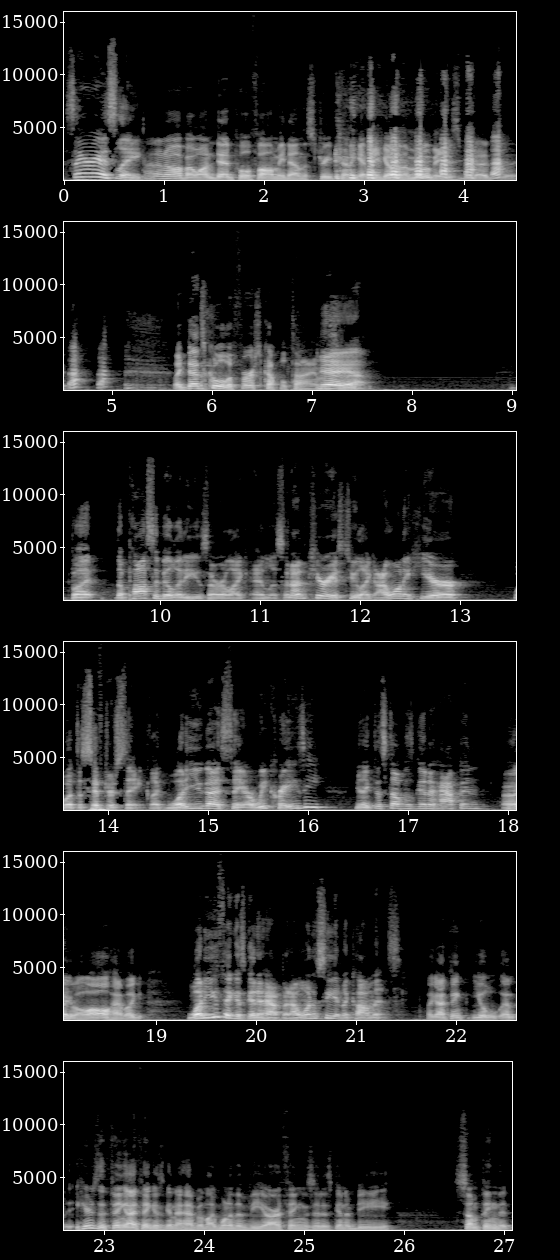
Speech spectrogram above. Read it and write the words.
seriously. I don't know if I want Deadpool following me down the street trying to get me to go to the movies, but it's, like that's cool the first couple times. Yeah, yeah. But the possibilities are like endless, and I'm curious too. Like, I want to hear what the sifters think. Like, what do you guys think? Are we crazy? You think this stuff is going to happen? I think Uh, it'll all happen. Like, what do you think is going to happen? I want to see it in the comments. like I think you'll. And here's the thing I think is going to happen. Like one of the VR things that is going to be something that,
